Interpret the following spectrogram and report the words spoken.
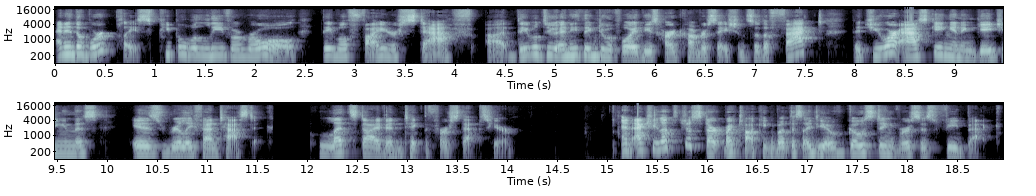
And in the workplace, people will leave a role, they will fire staff, uh, they will do anything to avoid these hard conversations. So the fact that you are asking and engaging in this is really fantastic let's dive in take the first steps here. And actually, let's just start by talking about this idea of ghosting versus feedback.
